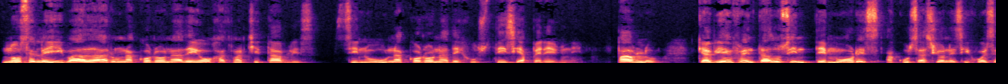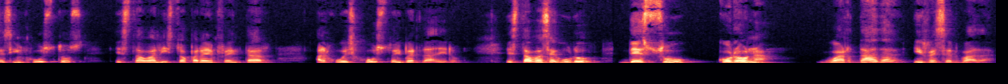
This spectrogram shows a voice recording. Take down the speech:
no se le iba a dar una corona de hojas marchitables, sino una corona de justicia perenne. Pablo que había enfrentado sin temores acusaciones y jueces injustos, estaba listo para enfrentar al juez justo y verdadero. Estaba seguro de su corona, guardada y reservada.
